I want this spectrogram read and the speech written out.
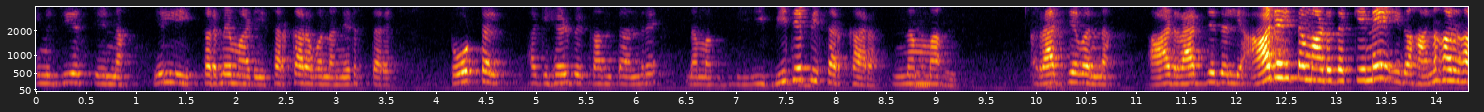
ಇನ್ನು ಜಿ ಎಸ್ ಟಿಯನ್ನು ಎಲ್ಲಿ ಕಡಿಮೆ ಮಾಡಿ ಸರ್ಕಾರವನ್ನು ನಡೆಸ್ತಾರೆ? ಟೋಟಲ್ ಆಗಿ ಹೇಳಬೇಕಂತ ಅಂದರೆ ನಮ್ಮ ಈ ಬಿ ಜೆ ಪಿ ಸರ್ಕಾರ ನಮ್ಮ ರಾಜ್ಯವನ್ನು ಆ ರಾಜ್ಯದಲ್ಲಿ ಆಡಳಿತ ಮಾಡೋದಕ್ಕೇ ಇದು ಅನರ್ಹ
